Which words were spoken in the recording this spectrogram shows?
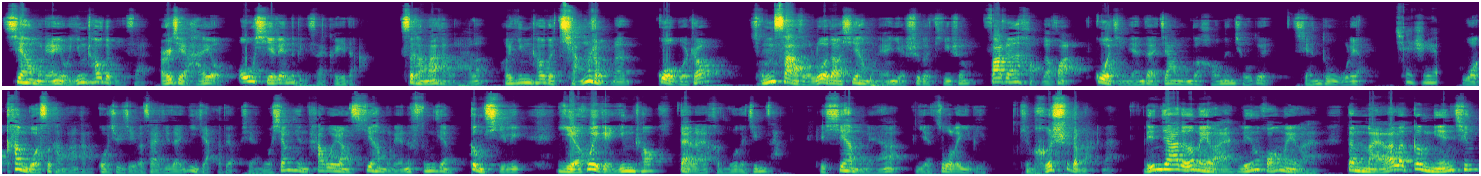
西汉姆联有英超的比赛，而且还有欧协联的比赛可以打。斯卡马卡来了，和英超的强手们过过招。从萨索洛到西汉姆联也是个提升，发展好的话，过几年再加盟个豪门球队，前途无量。确实，我看过斯卡马卡过去几个赛季在意甲的表现，我相信他会让西汉姆联的锋线更犀利，也会给英超带来很多的精彩。这西汉姆联啊，也做了一笔挺合适的买卖。林加德没来，林皇没来，但买来了更年轻、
